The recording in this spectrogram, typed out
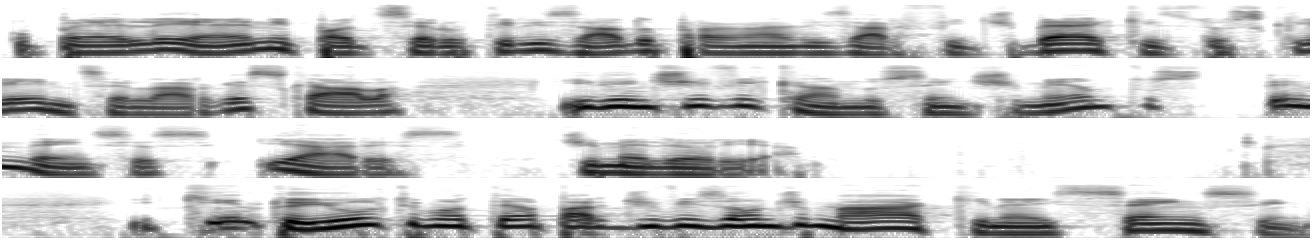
O PLN pode ser utilizado para analisar feedbacks dos clientes em larga escala, identificando sentimentos, tendências e áreas de melhoria. E quinto e último, tem a parte de visão de máquina e sensing.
